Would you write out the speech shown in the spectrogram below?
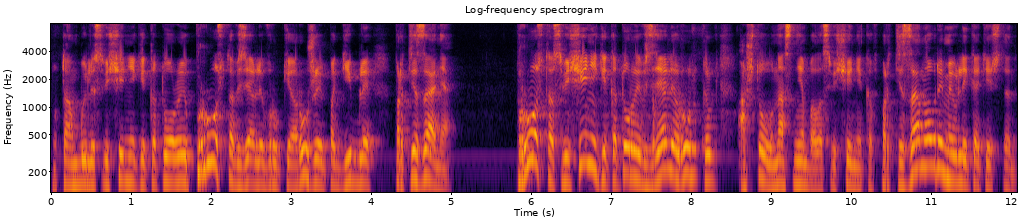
Но там были священники, которые просто взяли в руки оружие и погибли партизане. Просто священники, которые взяли руку. А что, у нас не было священников-партизан во время Великой Отечественной?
